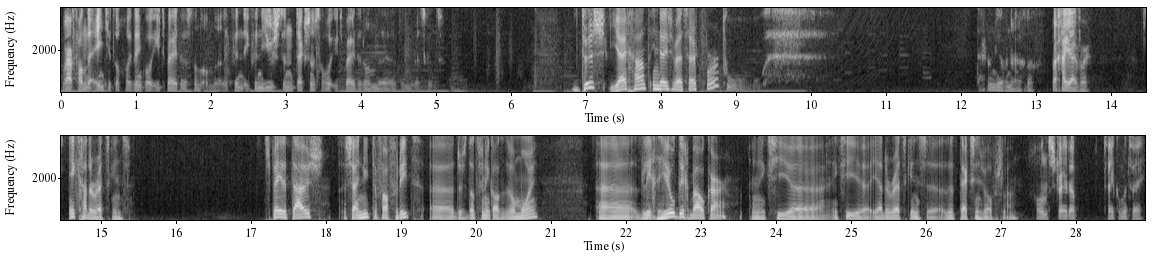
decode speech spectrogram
waarvan de eentje toch, ik denk wel iets beter is dan de andere. Ik vind, ik vind Houston Texans toch wel iets beter dan de, dan de Redskins. Dus jij gaat in deze wedstrijd voor? Poeh. Daar heb ik niet over nagedacht. Waar ga jij voor? Ik ga de Redskins. Spelen thuis, zijn niet de favoriet. Uh, dus dat vind ik altijd wel mooi. Uh, het ligt heel dicht bij elkaar. En ik zie, uh, ik zie ja, de Redskins de Texans wel verslaan. Gewoon straight up 2,2.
